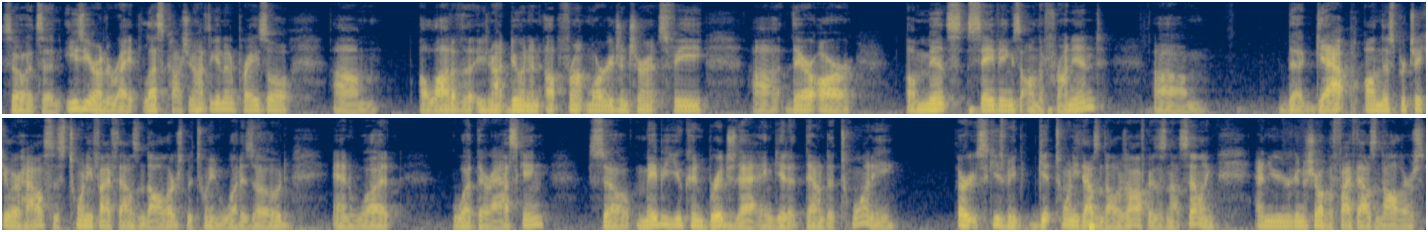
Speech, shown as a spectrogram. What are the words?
So it's an easier underwrite, less cost. You don't have to get an appraisal. Um, a lot of the you're not doing an upfront mortgage insurance fee. Uh, there are immense savings on the front end. Um, the gap on this particular house is twenty five thousand dollars between what is owed and what what they're asking. So maybe you can bridge that and get it down to twenty, or excuse me, get twenty thousand dollars off because it's not selling, and you're going to show up thousand dollars.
